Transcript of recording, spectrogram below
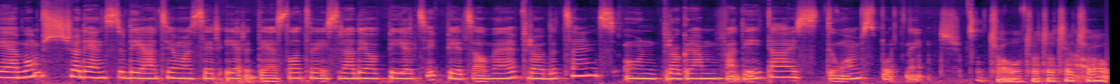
Pie mums šodien studijā ciemos ir ieradies Latvijas Radio 5, 5 LV producents un programmu vadītājs Toms Putniņš. Čau, čau, čau, čau. čau.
